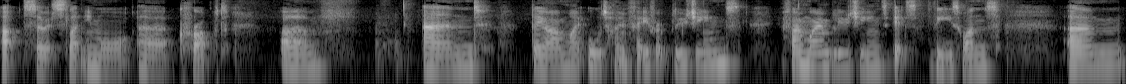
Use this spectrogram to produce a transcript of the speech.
up so it's slightly more uh, cropped. Um, and they are my all-time favourite blue jeans. If I'm wearing blue jeans it's these ones. Um,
